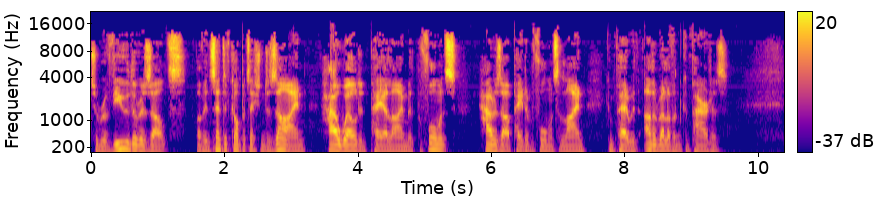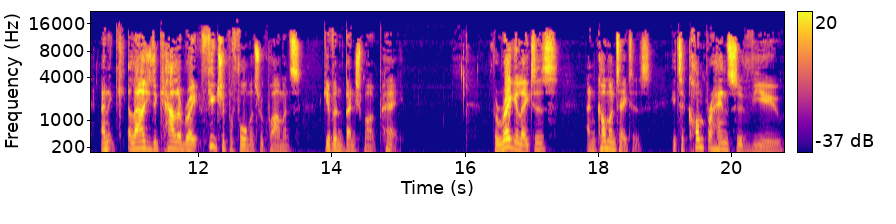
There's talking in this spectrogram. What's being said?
to review the results of incentive compensation design. How well did pay align with performance? How does our pay to performance align compared with other relevant comparators? And it allows you to calibrate future performance requirements given benchmark pay. For regulators and commentators, it's a comprehensive view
